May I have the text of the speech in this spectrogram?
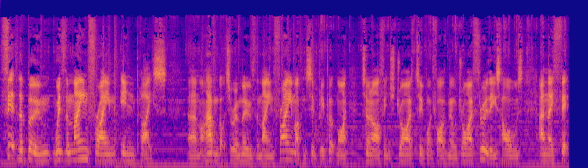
fit the boom with the main frame in place. Um, I haven't got to remove the main frame. I can simply put my two and a half inch drive, 2.5 mil drive through these holes and they fit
